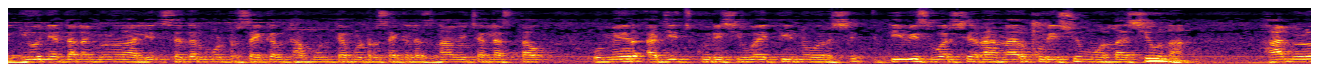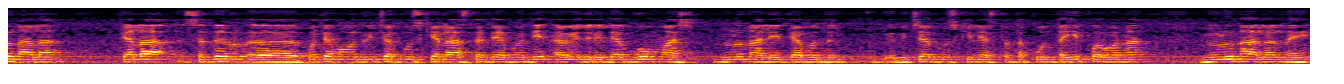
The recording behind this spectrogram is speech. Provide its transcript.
घेऊन येताना मिळून आली. सदर मोटरसायकल थांबून त्या मोटरसायकलचं नाव विचारले असता उमेर अजीज कुरेशी वय तीन वर्ष तेवीस वर्ष राहणार कुरेशी मोहल्ला शिवना. हा मिळून आला. त्याला सदर पोत्याबाबत विचारपूस केला असता त्यामध्ये अवैधरित्या गोमास मिळून आले. त्याबद्दल विचारपूस केली असता तर कोणताही परवाना मिळून आला नाही.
